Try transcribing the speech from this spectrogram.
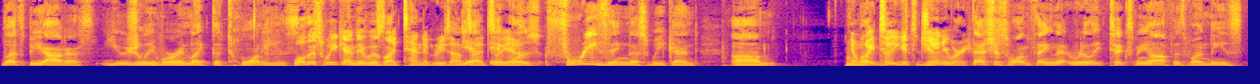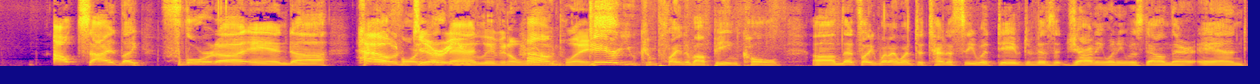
let's be honest, usually we're in like the 20s. Well, this weekend it was like 10 degrees yeah, outside. so yeah. it yeah, was freezing this weekend. Um, and wait till you get to January. that's just one thing that really ticks me off is when these outside like Florida and uh, How California dare and you live in a how warm place. dare you complain about being cold? Um, that's like when I went to Tennessee with Dave to visit Johnny when he was down there, and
